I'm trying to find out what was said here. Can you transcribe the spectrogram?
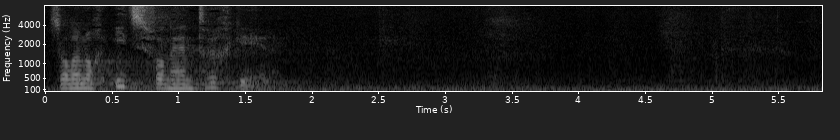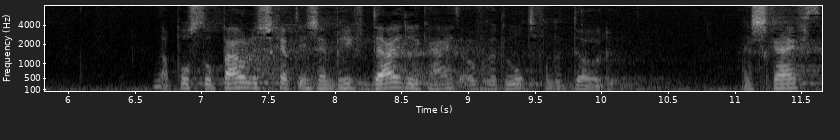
Zal er nog iets van hen terugkeren? Apostel Paulus schept in zijn brief duidelijkheid over het lot van de doden. Hij schrijft:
